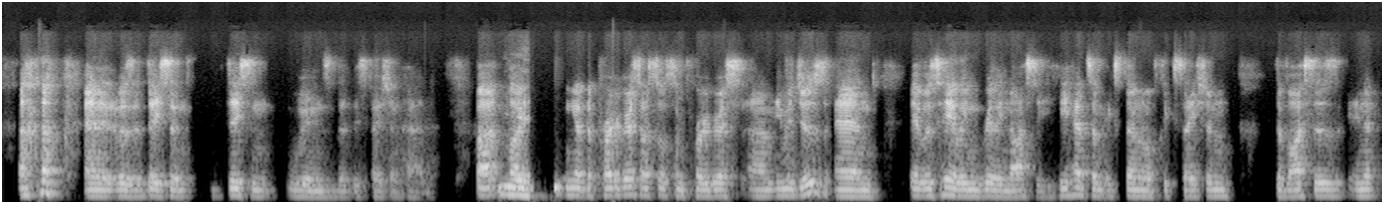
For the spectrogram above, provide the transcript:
and it was a decent decent wounds that this patient had. But like yeah. looking at the progress, I saw some progress um, images, and it was healing really nicely. He had some external fixation devices in it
